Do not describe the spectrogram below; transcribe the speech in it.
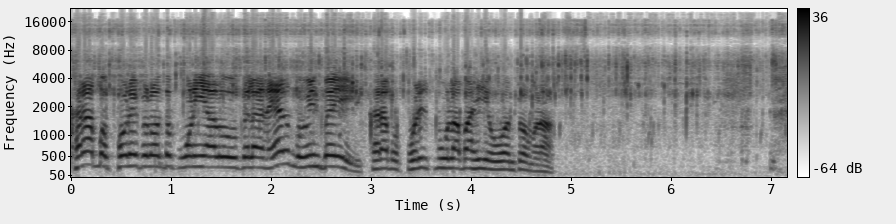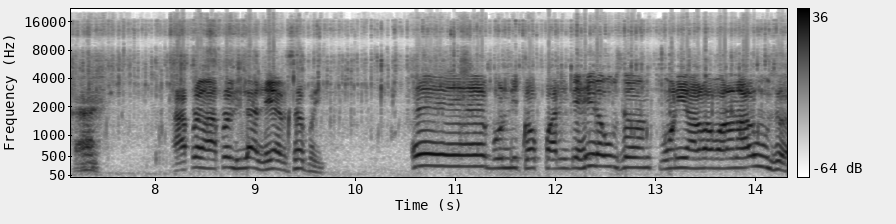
ખરાબ બફોરે પેલો તો પોણી આલું પેલા રે ગોવિંદભાઈ? ખરાબ બફોરે જ પોલા બાહી એવો તો હમણાં. આપણે આપણે લીલા લેર છે ભાઈ. એ બોનની ચોક પાડી બેસી રહું છે પોણી હાલવા વાળાને હાલવું છે.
